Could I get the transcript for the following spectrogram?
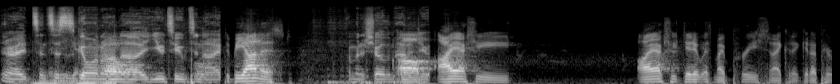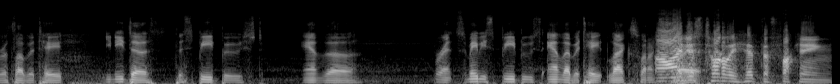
All right, since this is go. going on Oh. uh, YouTube tonight, To be honest, I'm gonna show them how to do it. I actually, I actually did it with my priest, and I couldn't get up here with levitate. You need the the speed boost and the sprint. So maybe speed boost and levitate. Lex, why don't Oh, you I try just it? totally hit the fucking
